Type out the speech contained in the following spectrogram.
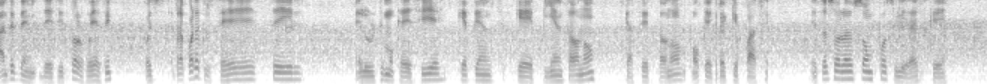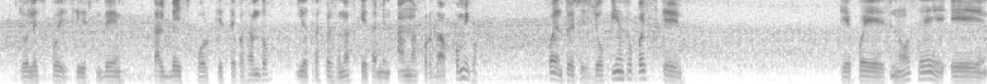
antes de, decir todo lo que voy a decir, pues recuerda que usted es el el último que decide qué piensa, que piensa o no, que acepta o no, o que cree que pase. Eso solo son posibilidades que yo les puedo decir de tal vez por qué esté pasando y otras personas que también han acordado conmigo. Bueno, entonces yo pienso pues que que pues no sé, eh,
